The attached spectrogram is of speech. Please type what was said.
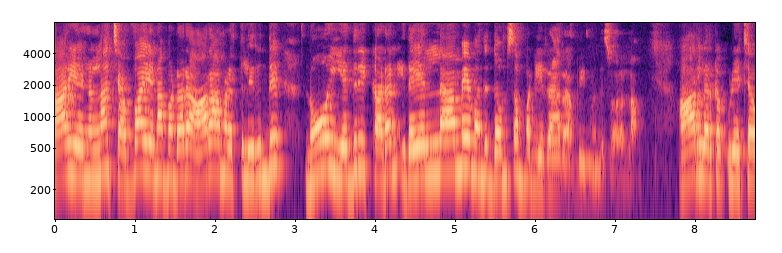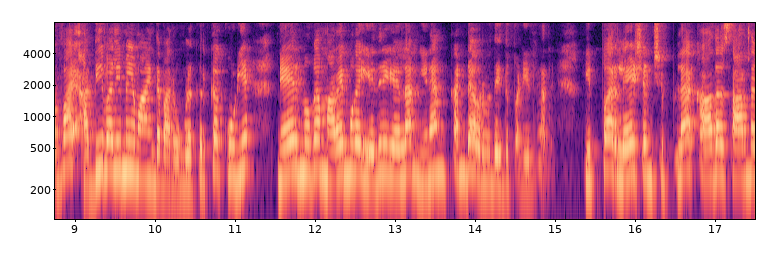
காரியங்கள்லாம் செவ்வாய் என்ன பண்ணுறாரு ஆறாம் இடத்திலிருந்து நோய் எதிரி கடன் இதையெல்லாமே வந்து துவம்சம் பண்ணிடுறாரு அப்படின்னு வந்து சொல்லலாம். ஆறில் இருக்கக்கூடிய செவ்வாய் அதி வலிமை வாய்ந்தவர். உங்களுக்கு இருக்கக்கூடிய நேர்முக மறைமுக எதிரிகள் எல்லாம் இனம் கண்டு அவர் வந்து இது பண்ணிடுறாரு. இப்போ ரிலேஷன்ஷிப்பில் காதல் சார்ந்த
